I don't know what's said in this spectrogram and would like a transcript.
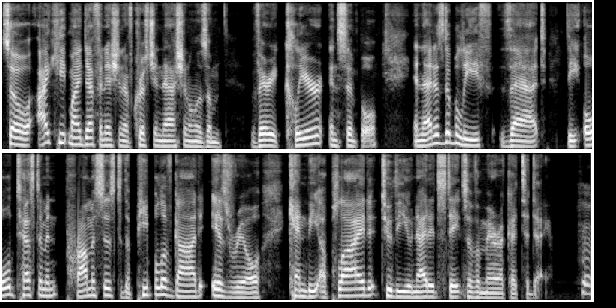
So I keep my definition of Christian nationalism very clear and simple. And that is the belief that the Old Testament promises to the people of God, Israel, can be applied to the United States of America today. Hmm.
